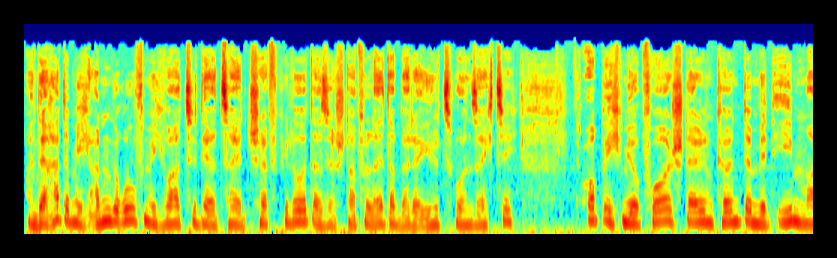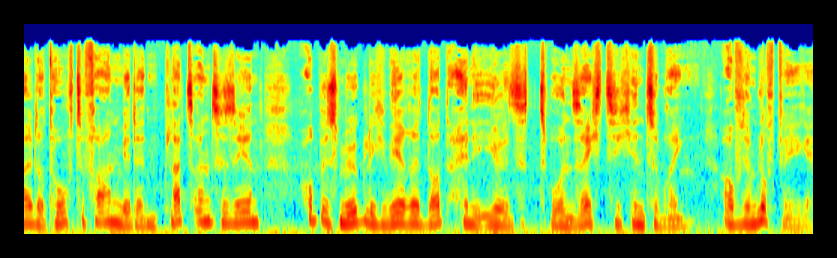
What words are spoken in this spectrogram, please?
Und er hatte mich angerufen, ich war zu der Zeit Chefpilot, also Staffelleiter bei der IL-62, ob ich mir vorstellen könnte, mit ihm mal dort hochzufahren, mir den Platz anzusehen, ob es möglich wäre, dort eine IL-62 hinzubringen auf dem Luftwege.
